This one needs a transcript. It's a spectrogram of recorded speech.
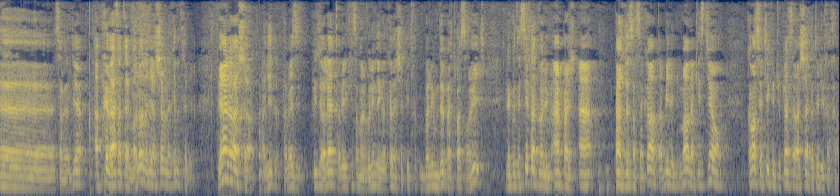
Euh, ça veut dire, après, là, on a dit Hachem le très bien. Viens le rachat. On a dit, plusieurs lettres, il écrit ça dans le volume des Godcodes, chapitre, volume 2, page 308. Il écouté Sifrat, volume 1, page 1, page 250. il demande la question, comment se fait-il que tu places le rachat à côté du Chacham?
